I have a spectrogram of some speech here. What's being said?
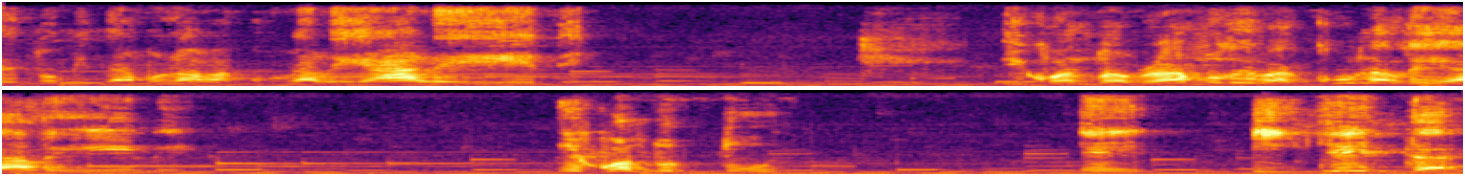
denominamos la vacuna de ADN. Y cuando hablamos de vacuna de ADN, es cuando tú eh, inyectas,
